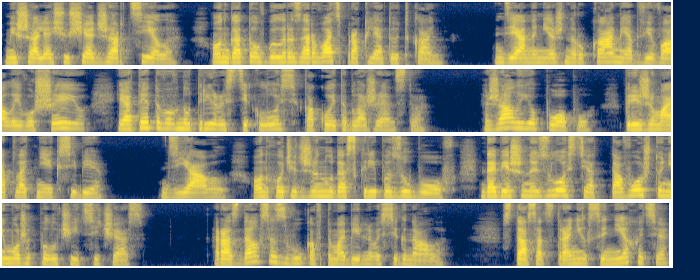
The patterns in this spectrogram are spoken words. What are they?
мешали ощущать жар тела. Он готов был разорвать проклятую ткань. Диана нежно руками обвивала его шею, и от этого внутри растеклось какое-то блаженство. Жал ее попу, прижимая плотнее к себе. Дьявол, он хочет жену до скрипа зубов, до бешеной злости от того, что не может получить сейчас. Раздался звук автомобильного сигнала. Стас отстранился нехотя,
